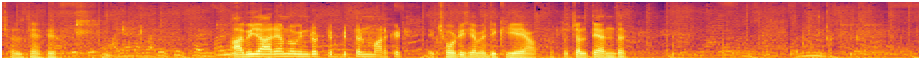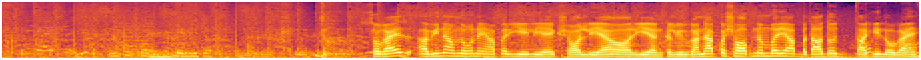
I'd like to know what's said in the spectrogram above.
चलते हैं फिर। अभी जा रहे हैं हम लोग इंडो तिब्बतन मार्केट। एक छोटी सी हमें दिखी है यहाँ पर। तो चलते हैं अंदर। सो so गाइज़ अभी ना हम लोगों ने यहाँ पर ये लिया एक शॉल लिया है और ये अंकल की दुकान है। आपका शॉप नंबर ये आप बता दो ताकि लोग आएँ।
